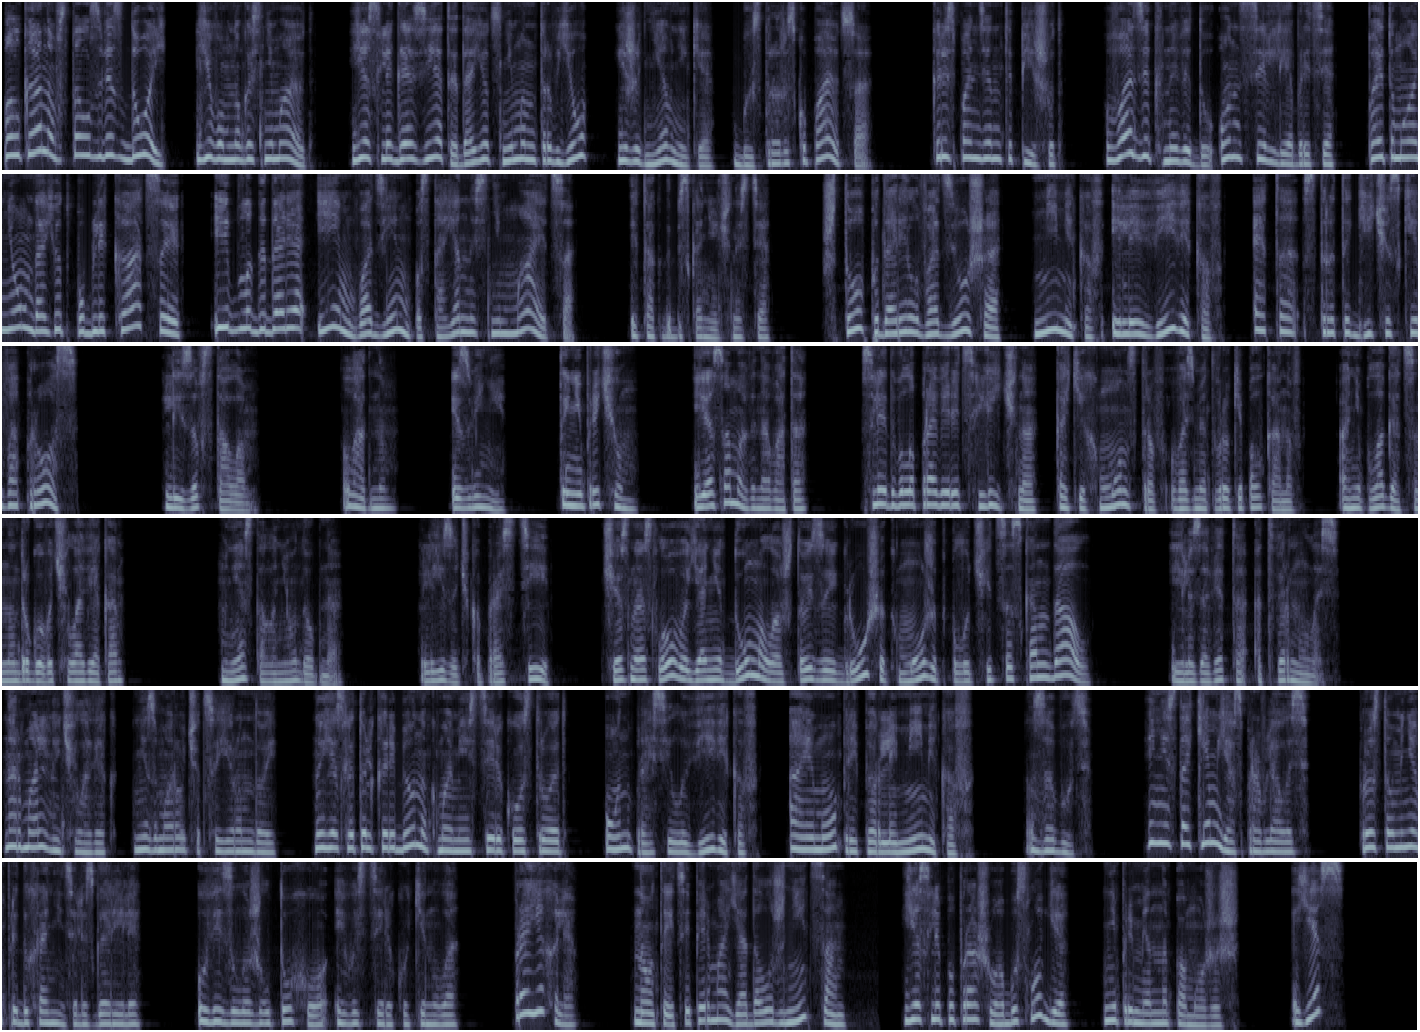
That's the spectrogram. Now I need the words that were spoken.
Полканов стал звездой, его много снимают, если газеты дают с ним интервью, ежедневники быстро раскупаются. Корреспонденты пишут, «Вадик на виду, он селебрити, поэтому о нем дают публикации, и благодаря им Вадим постоянно снимается». И так до бесконечности. Что подарил Вадюша, Мимиков или Вивиков — это стратегический вопрос. Лиза встала. «Ладно, «Извини, ты ни при чем. Я сама виновата. Следовало проверить лично, каких монстров возьмет в руки полканов, а не полагаться на другого человека». Мне стало неудобно. «Лизочка, прости. Честное слово, я не думала, что из-за игрушек может получиться скандал». Елизавета отвернулась. «Нормальный человек, не заморочится ерундой. Но если только ребенок маме истерику устроит, он просил вивиков, а ему приперли мимиков. Забудь. И не с таким я справлялась. Просто у меня предохранители сгорели. Увидела желтуху и в истерику кинула. «Проехали. Но ты теперь моя должница. Если попрошу об услуге, непременно поможешь. Yes?»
